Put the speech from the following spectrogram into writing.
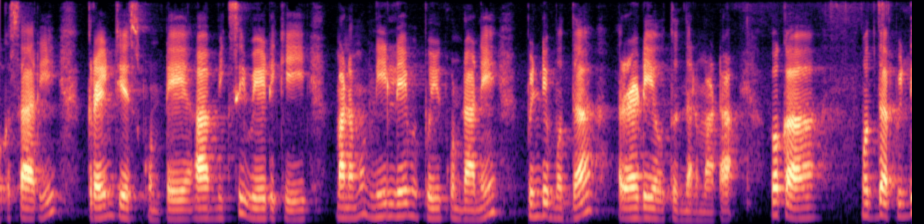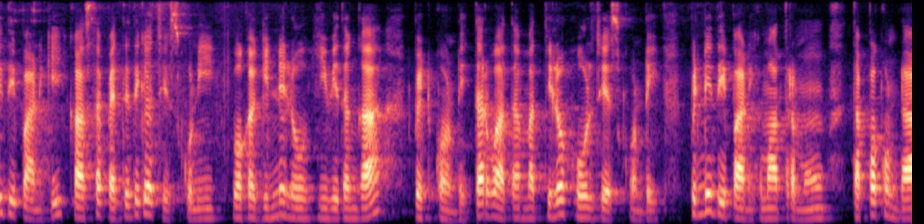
ఒకసారి గ్రైండ్ చేసుకుంటే ఆ మిక్సీ వేడికి మనము నీళ్ళేమి పోయకుండానే పిండి ముద్ద రెడీ అవుతుందన్నమాట. ఒక ముద్ద పిండి దీపానికి కాస్త పెద్దదిగా చేసుకుని ఒక గిన్నెలో ఈ విధంగా పెట్టుకోండి. తర్వాత మధ్యలో హోల్ చేసుకోండి. పిండి దీపానికి మాత్రము తప్పకుండా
